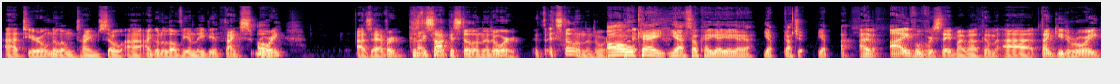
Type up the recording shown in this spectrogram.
uh, to your own alone time. So uh, I'm going to love you and leave you. Thanks, oh. Rory, oh. as ever, because the sock you. is still in the door. It's, it's still in the door. Oh, okay. yes. Okay. Yeah. Yeah. Yeah. Yeah. Yep. Gotcha. Yep. I've I've overstayed my welcome. Uh, thank you to Rory.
